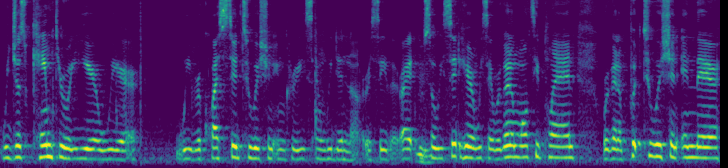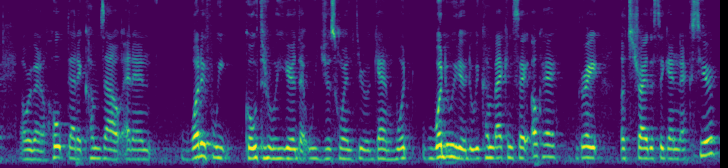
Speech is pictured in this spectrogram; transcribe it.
we just came through a year where we requested tuition increase and we did not receive it, right? Mm. So we sit here and we say, we're gonna multi-plan, we're gonna put tuition in there, and we're gonna hope that it comes out, and then what if we go through a year that we just went through again? What, what do we do? Do we come back and say, okay, great, let's try this again next year?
